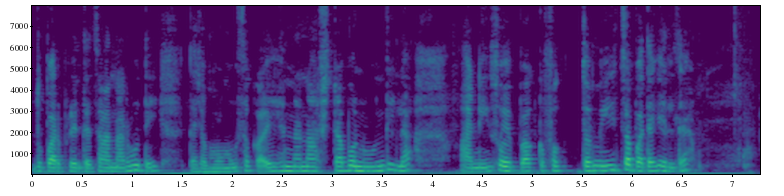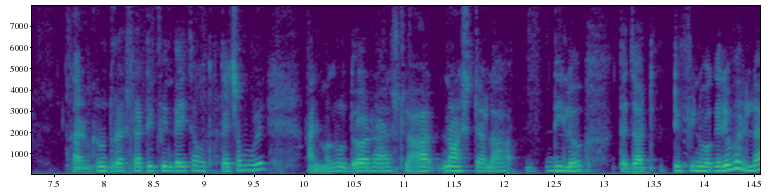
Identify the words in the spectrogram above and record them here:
दुपारपर्यंत जाणार होते. त्याच्यामुळे मग सकाळी ह्यांना नाश्ता बनवून दिला आणि स्वयंपाक फक्त मी चपात्या केल्या त्या कारण की टिफिन द्यायचा होता त्याच्यामुळे. आणि मग रुद्राजला नाश्त्याला दिलं त्याचा टिफिन वगैरे भरला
